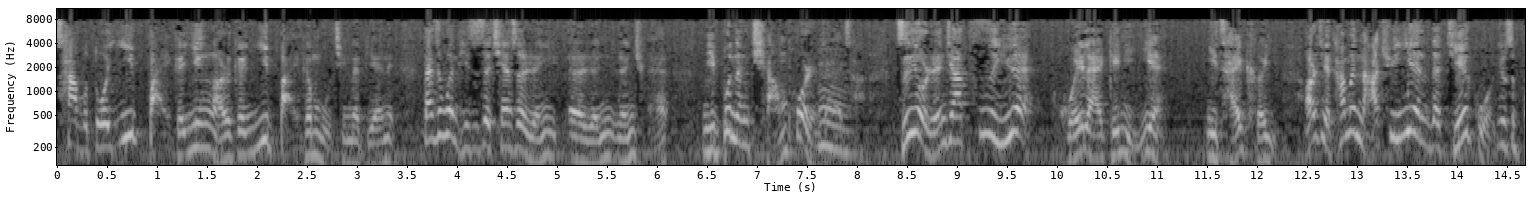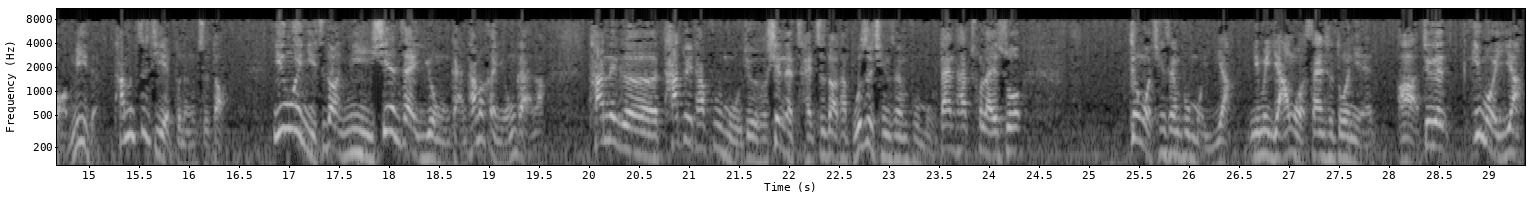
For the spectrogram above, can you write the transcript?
差不多一百个婴儿跟一百个母亲的 DNA，但是问题是这牵涉人呃人人权，你不能强迫人家来查，只有人家自愿回来给你验，你才可以。而且他们拿去验的结果又是保密的，他们自己也不能知道。因为你知道你现在勇敢，他们很勇敢了。他那个他对他父母就是说现在才知道他不是亲生父母，但他出来说跟我亲生父母一样，你们养我三十多年啊，这个一模一样。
